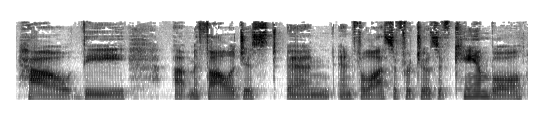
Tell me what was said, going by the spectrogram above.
how the uh, mythologist and, and philosopher Joseph Campbell.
